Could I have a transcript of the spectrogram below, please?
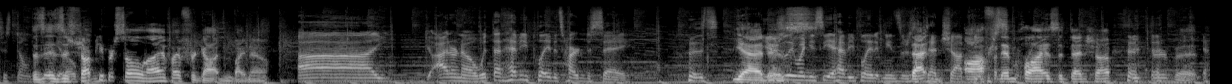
Just don't. Is, is the shopkeeper still alive? I've forgotten by now. Uh, I don't know. With that heavy plate, it's hard to say. Yeah, it Usually is. when you see a heavy plate, it means there's that a dead shopkeeper. often implies a dead shopkeeper, but. yeah.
